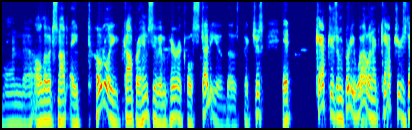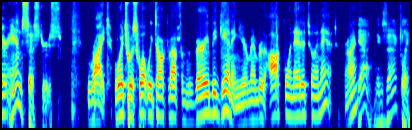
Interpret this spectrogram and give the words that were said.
And uh, although it's not a totally comprehensive empirical study of those pictures, it captures them pretty well and it captures their ancestors. Right, which was what we talked about from the very beginning. You remember the Aquanetta to Annette, right? Yeah, exactly.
